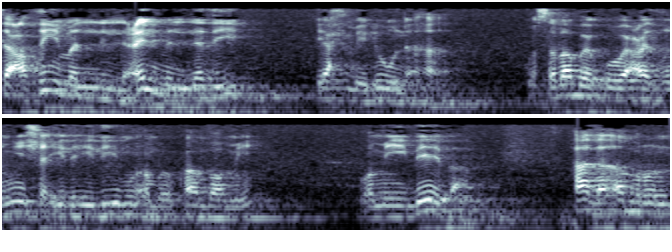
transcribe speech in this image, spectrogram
تعظيما للعلم الذي يحملونها. وسبب يكون عظميش إليه ليم أمر قام ومي بيبا. هذا أمر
